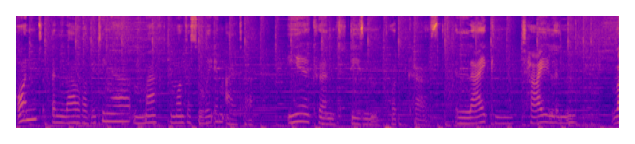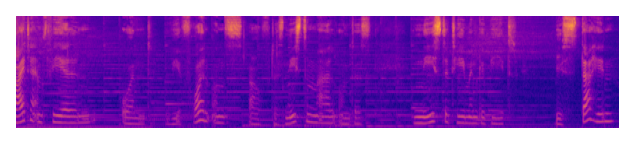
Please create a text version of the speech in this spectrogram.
und Laura Wittinger macht Montessori im Alter. Ihr könnt diesen Podcast liken, teilen, weiterempfehlen und wir freuen uns auf das nächste Mal und das nächste Themengebiet. Bis dahin.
